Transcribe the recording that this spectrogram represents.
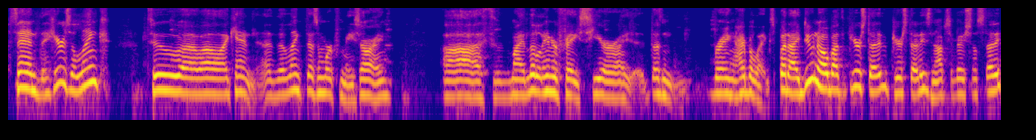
send. Here's a link to, uh, well, I can't, uh, the link doesn't work for me. Sorry uh, my little interface here I, doesn't bring hyperlinks, but I do know about the Pure Study. The Pure Study is an observational study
